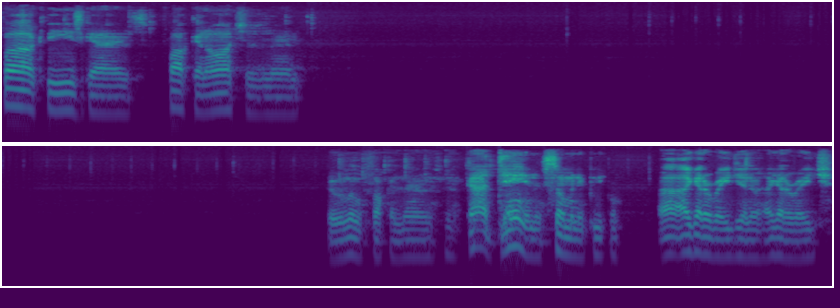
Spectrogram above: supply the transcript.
Fuck these guys. Fucking archers, man. They're a little fucking down. God damn, there's so many people. I got a rage in her. I got a rage.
